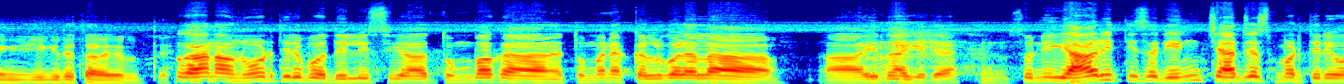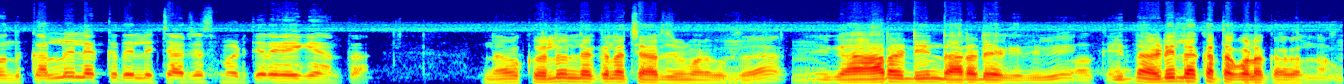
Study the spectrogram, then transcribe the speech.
ಈಗ ಇದೇ ಥರ ಇರುತ್ತೆ. ಇವಾಗ ನಾವು ನೋಡ್ತಿರ್ಬೋದು ಇಲ್ಲಿ ಸಿಗ- ತುಂಬಾ ಕ- ತುಂಬಾನೇ ಕಲ್ಲುಗಳೆಲ್ಲ ಆ, ಇದಾಗಿದೆ. ಸೊ ನೀವು ಯಾವ ರೀತಿ ಸರ್ ಹೆಂಗ್ ಚಾರ್ಜಸ್ ಮಾಡ್ತೀರಿ? ಒಂದು ಕಲ್ಲು ಲೆಕ್ಕದಲ್ಲಿ ಚಾರ್ಜಸ್ ಮಾಡ್ತೀರಾ? ಹೇಗೆ ಅಂತ? ನಾವು ಕಲ್ಲಿನ ಲೆಕ್ಕನ ಚಾರ್ಜ್ ಮಾಡ್ಬೇಕು ಸರ್. ಈಗ ಆರು ಅಡಿಯಿಂದ ಆರ್ ಅಡಿ ಆಗಿದ್ದೀವಿ. ಇದನ್ನ ಅಡಿ ಲೆಕ್ಕ ತಗೊಳಕ್ಕಾಗಲ್ಲ ನಾವು.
